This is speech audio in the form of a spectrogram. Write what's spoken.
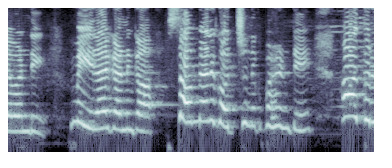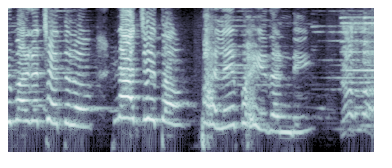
ఏవండి మీరే కనుక సమయానికి వచ్చినకపోయింటే ఆ దుర్మార్గ చేతిలో నా జీతం భలైపోయేదండి శారదా.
